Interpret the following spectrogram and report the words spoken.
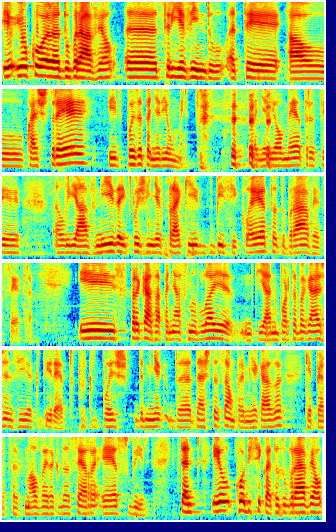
eu, eu com a dobrável uh, teria vindo até ao Caixotré e depois apanharia um metro. apanharia o metro até ali à avenida e depois vinha para aqui de bicicleta, dobrava, etc. E se para casa apanhasse uma boleia, metia no porta-bagagens e ia direto, porque depois da, minha, da, da, estação para a minha casa, que é perto da Malveira da Serra, é a subir. Portanto, eu com a bicicleta dobrável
